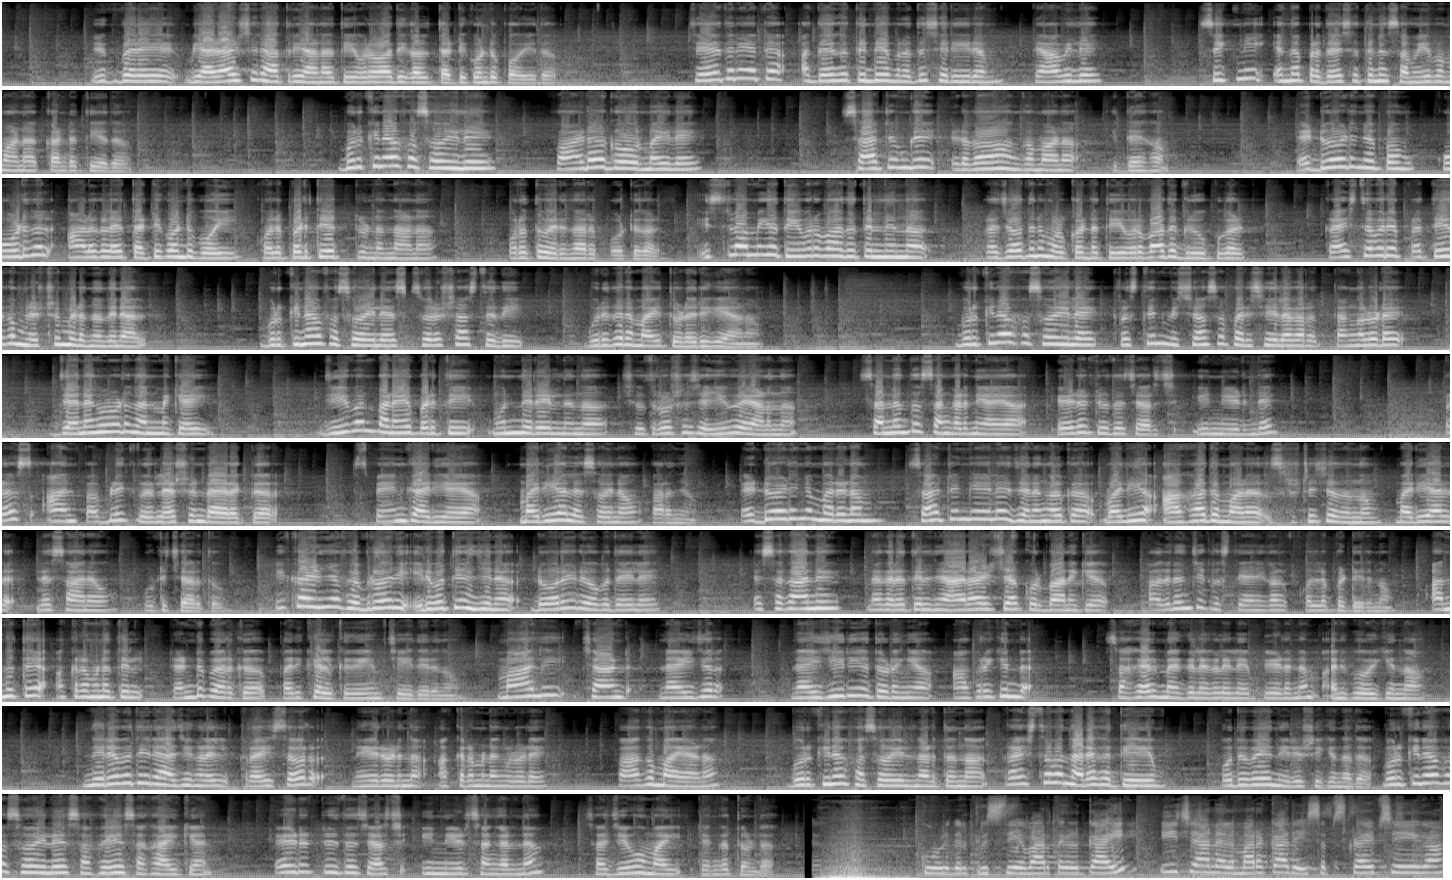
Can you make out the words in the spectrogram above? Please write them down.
യുഗ്ബരയെ വ്യാഴാഴ്ച രാത്രിയാണ് തീവ്രവാദികൾ തട്ടിക്കൊണ്ടുപോയത്. ചേതനയേറ്റ അദ്ദേഹത്തിന്റെ മൃതശരീരം രാവിലെ സിഗ്നി എന്ന പ്രദേശത്തിന് സമീപമാണ് കണ്ടെത്തിയത്. ബുർക്കിന ഫസോയിലെ ഫാഡ ഗോർമയിലെ സാറ്റുംഗെ ഇടവക അംഗമാണ് ഇദ്ദേഹം. എഡ്വേർഡിനൊപ്പം കൂടുതൽ ആളുകളെ തട്ടിക്കൊണ്ടുപോയി കൊലപ്പെടുത്തിയിട്ടുണ്ടെന്നാണ് പുറത്തുവരുന്ന റിപ്പോർട്ടുകൾ. ഇസ്ലാമിക തീവ്രവാദത്തിൽ നിന്ന് പ്രചോദനം ഉൾക്കൊണ്ട തീവ്രവാദ ഗ്രൂപ്പുകൾ ക്രൈസ്തവരെ പ്രത്യേകം ലക്ഷ്യമിടുന്നതിനാൽ ബുർക്കിന ഫസോയിലെ സുരക്ഷാസ്ഥിതി ഗുരുതരമായി തുടരുകയാണ്. ബുർക്കിന ഫസോയിലെ ക്രിസ്ത്യൻ വിശ്വാസ പരിശീലകർ തങ്ങളുടെ ജനങ്ങളുടെ നന്മയ്ക്കായി ജീവൻ പണയപ്പെടുത്തി മുൻനിരയിൽ നിന്ന് ശുശ്രൂഷ ചെയ്യുകയാണെന്ന് സന്നദ്ധ സംഘടനയായ aid to the church in നീഡിന്റെ press and public relation director സ്പെയിൻകാരിയായ Maria Lozano പറഞ്ഞു. എഡ്വേർഡിന്റെ മരണം സാറ്റിങ്കയിലെ ജനങ്ങൾക്ക് വലിയ ആഘാതമാണ് സൃഷ്ടിച്ചതെന്നും മരിയ ലെസാനോ കൂട്ടിച്ചേർത്തു. ഇക്കഴിഞ്ഞ ഫെബ്രുവരി ഇരുപത്തിയഞ്ചിന് ഡോറി രൂപതയിലെ എസഖാനെ നഗരത്തിൽ ഞായറാഴ്ച കുർബാനയ്ക്ക് പതിനഞ്ച് ക്രിസ്ത്യാനികൾ കൊല്ലപ്പെട്ടിരുന്നു. അന്നത്തെ ആക്രമണത്തിൽ രണ്ടു പേർക്ക് പരിക്കേൽക്കുകയും ചെയ്തിരുന്നു. മാലി ചാണ്ട് നൈജർ നൈജീരിയ തുടങ്ങിയ ആഫ്രിക്കൻ സഹേൽ മേഖലകളിലെ പീഡനം അനുഭവിക്കുന്ന നിരവധി രാജ്യങ്ങളിൽ ക്രൈസ്തവർ നേരിടുന്ന ആക്രമണങ്ങളുടെ ഭാഗമായാണ് ബുർക്കിന ഫസോയിൽ നടത്തുന്ന ക്രൈസ്തവ നരഹത്യയും പൊതുവെ നിരീക്ഷിക്കുന്നത്. ബുർക്കിന ഫസോയിലെ സഭയെ സഹായിക്കാൻ എഡിറ്റ് ചർച്ച് ഇൻ നീഡ് സംഘടന സജീവമായി രംഗത്തുണ്ട്. കൂടുതൽ ക്രിസ്തീയ വാർത്തകൾക്കായി ഈ ചാനൽ മറക്കാതെ സബ്സ്ക്രൈബ് ചെയ്യുക.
